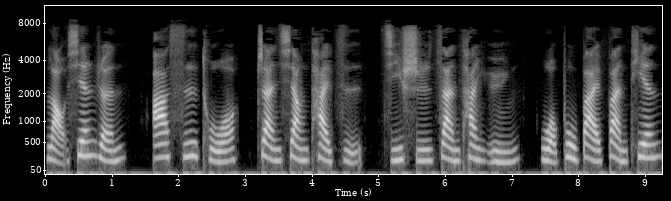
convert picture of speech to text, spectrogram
老仙人阿斯陀战向太子，即时赞叹云：“我不拜梵天，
